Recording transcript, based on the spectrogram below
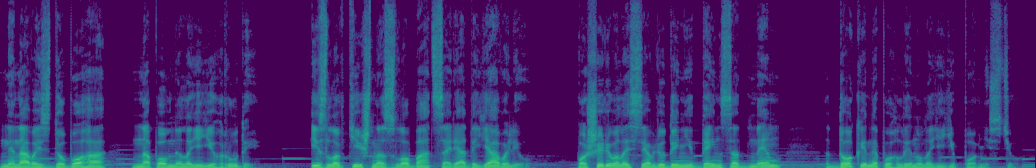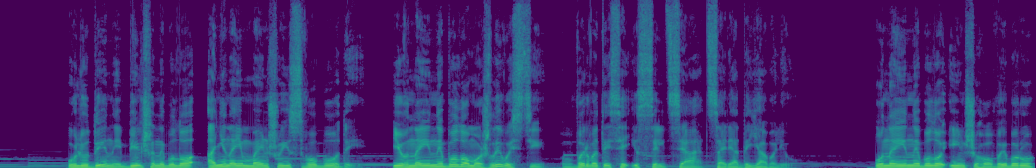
ненависть до Бога наповнила її груди, і зловтішна злоба царя дияволів поширювалася в людині день за днем, доки не поглинула її повністю. У людини більше не було ані найменшої свободи, і в неї не було можливості вирватися із сельця царя дияволів. У неї не було іншого вибору,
